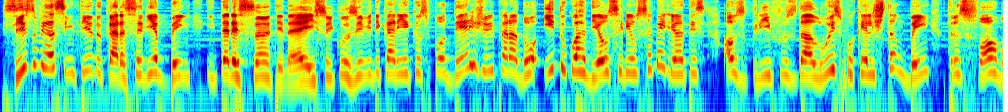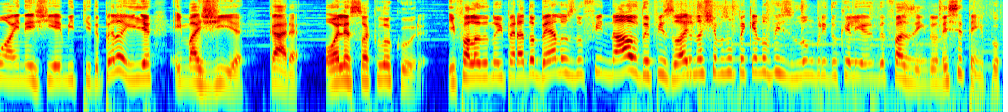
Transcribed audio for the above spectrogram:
Se isso fizer sentido, cara, seria bem interessante, né? Isso inclusive indicaria que os poderes do Imperador e do Guardião seriam semelhantes aos grifos da luz, porque eles também transformam a energia emitida pela ilha em magia. Cara, olha só que loucura. E falando no Imperador Belos, no final do episódio nós temos um pequeno vislumbre do que ele anda fazendo nesse tempo.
